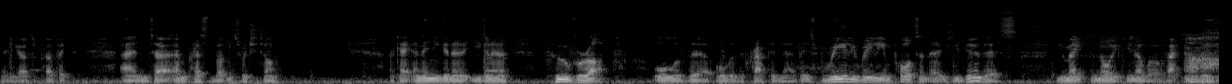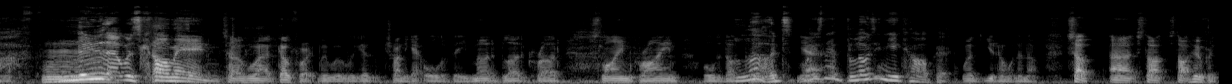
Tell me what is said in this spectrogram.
There you go. It's perfect. And uh, and press the button, switch it on. Okay, and then you're gonna you're gonna hoover up all of the all of the crap in there. But it's really really important that as you do this, you make the noise. You know what a vacuum cleaner is. Knew that was coming. So uh, go for it. We, we're trying to get all of the murder, blood, crud, slime, grime, all the dog. Blood? Yeah. Why is there blood in your carpet? Well, you don't want to know. So uh, start start hoovering.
